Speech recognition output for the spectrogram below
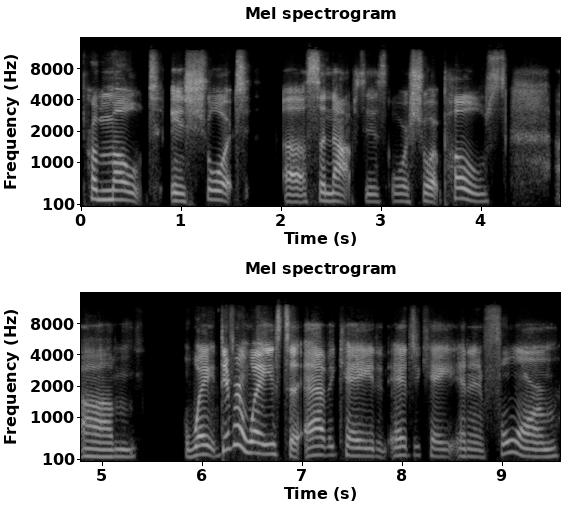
promote in short uh, synopsis or short post um, way different ways to advocate and educate and inform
